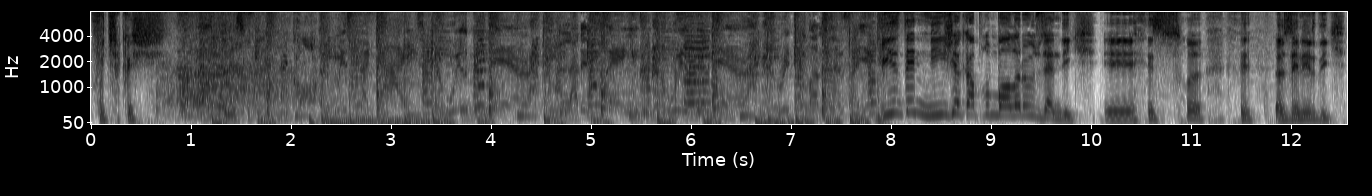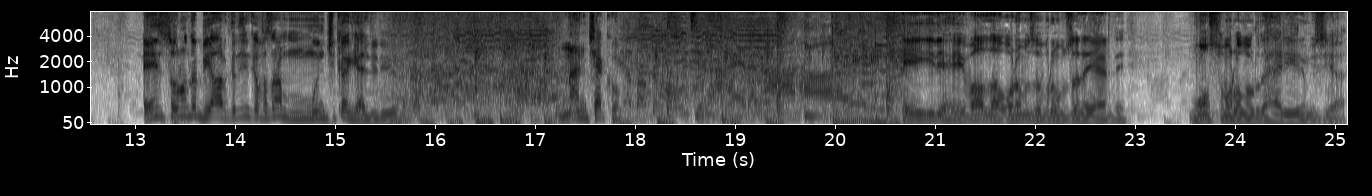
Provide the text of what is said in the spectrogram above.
Fıçıkış. Biz de ninja kaplumbağalara özendik. Ee, özenirdik. En sonunda bir arkadaşın kafasına mınçıka geldi diyor. Nançako. Hey gidi hey valla oramıza buramıza değerdi. Mosmor olurdu her yerimiz ya.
